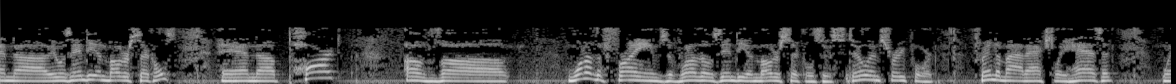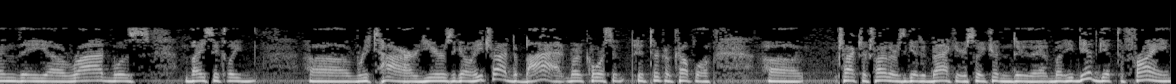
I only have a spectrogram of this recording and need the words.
And uh, it was Indian motorcycles, and uh, part of uh, one of the frames of one of those Indian motorcycles is still in Shreveport. A friend of mine actually has it. When the uh, ride was basically uh, retired years ago. He tried to buy it, but of course it, it took a couple of uh, tractor trailers to get it back here, so he couldn't do that. But he did get the frame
